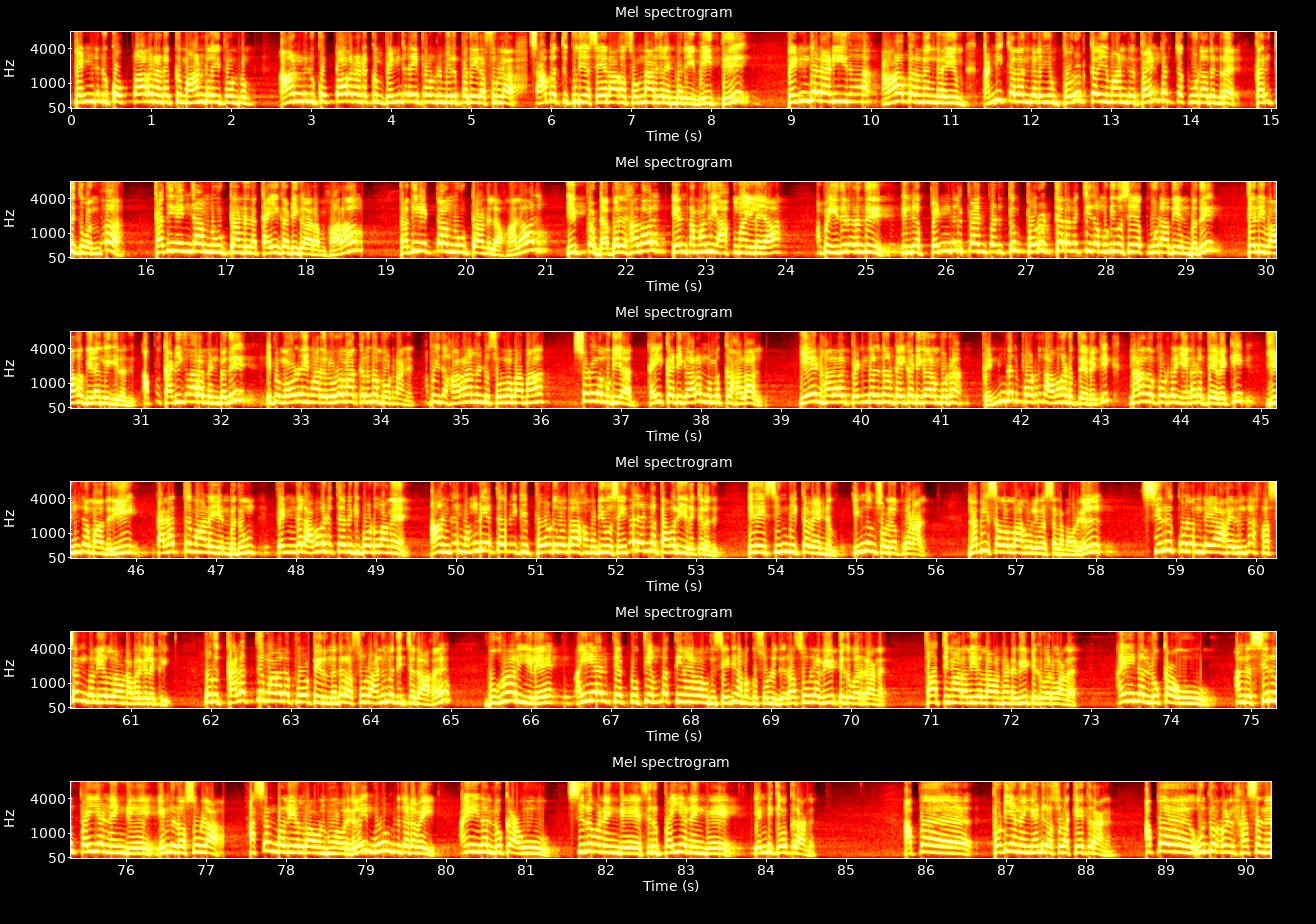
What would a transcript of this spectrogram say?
பெண்களுக்கு ஒப்பாக நடக்கும் ஆண்களை போன்றும். ஆண்களுக்கு ஒப்பாக நடக்கும் பெண்களை போன்றும் இருப்பதை ரசுல்லா சாபத்துக்குரிய செயலாக சொன்னார்கள் என்பதை வைத்து பெண்கள் அணிகிற ஆபரணங்களையும் அணிக்கலங்களையும் பொருட்களையும் ஆண்கள் பயன்படுத்தக்கூடாது என்ற கருத்துக்கு வந்தா பதினைஞ்சாம் நூற்றாண்டுல கை கடிகாரம் ஹராம் பதினெட்டாம் நூற்றாண்டுல ஹலால் இப்ப டபுள் ஹலால் என்ற மாதிரி ஆகுமா இல்லையா? அப்ப இதுல இருந்து இந்த பெண்கள் பயன்படுத்தும் பொருட்களை வச்சு இதை முடிவு செய்யக்கூடாது என்பது தெளிவாக விளங்குகிறது. அப்ப கடிகாரம் என்பது இப்ப மௌலவிமார்கள் உலமாக்கள் தான் போடுறாங்க. அப்ப இது ஹராம் என்று சொல்லலாமா? சொல்ல முடியாது. கை கடிகாரம் நமக்கு ஹலால் ஏன் ஹலால் பெண்கள் தான் கை கடிகாரம் போடுறான் பெண்கள் போடுறது அவங்களோட தேவைக்கு நாங்க போடுறது எங்கட தேவைக்கு. இந்த மாதிரி கலத்து மாலை என்பதும் பெண்கள் அவங்களோட தேவைக்கு போடுவாங்க. ஆண்கள் நம்முடைய தேவைக்கு போடுவதாக முடிவு செய்தால் என்ன தவறு இருக்கிறது? இதை சிந்திக்க வேண்டும். இன்னும் சொல்ல போனால் நபி ஸல்லல்லாஹு அலிவசல்லம் அவர்கள் சிறு குழந்தையாக இருந்த ஹசன் ரலியல்லாஹு அவர்களுக்கு ஒரு கலத்து மாலை போட்டு இருந்ததை ரசூல் அனுமதிச்சதாக புகாரியிலே ஐயாயிரத்தி எட்நூத்தி எண்பத்தி ஏழாவது செய்தி நமக்கு சொல்லுது. ரசூல்ல வீட்டுக்கு வர்றாங்க. ஃபாத்திமா ரலியல்லாஹு வீட்டுக்கு வருவாங்க. ஐன ஊ அந்த சிறு பையன் எங்கே? என்று ரசூலா ஹசன் ரலியல்லாஹு அவர்களை மூன்று தடவை ஐன லுகா சிறுவன் எங்கே சிறு பையன் எங்கே என்று கேட்குறாங்க. அப்ப பொடியன் எங்கேன்னு ரசூலா கேட்குறாங்க. அப்ப உதுல் ஹசன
